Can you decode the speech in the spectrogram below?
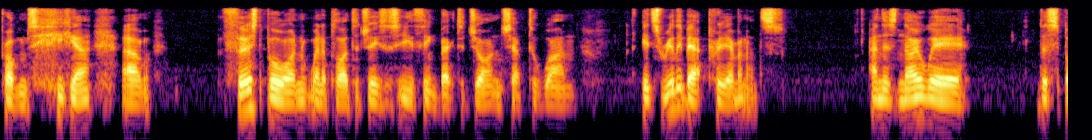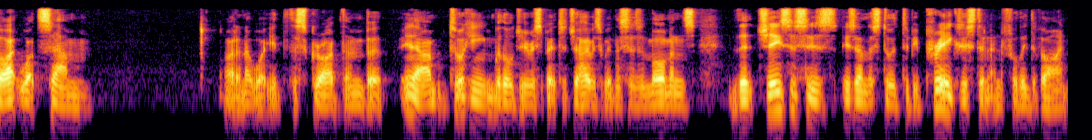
problems here. Um, firstborn, when applied to Jesus, you think back to John chapter 1, it's really about preeminence. And there's nowhere, despite what some I don't know what you'd describe them, but you know, I'm talking with all due respect to Jehovah's Witnesses and Mormons that Jesus is is understood to be pre-existent and fully divine.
